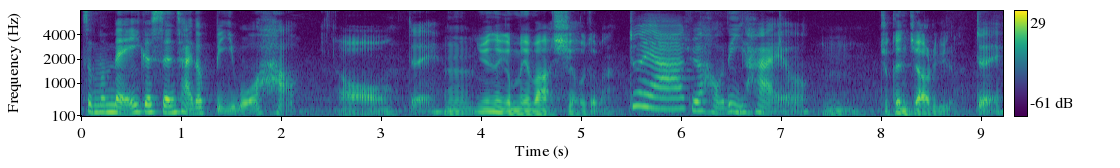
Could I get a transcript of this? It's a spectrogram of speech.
怎么每一个身材都比我好。哦，对嗯，因为那个没办法修的嘛，对啊，觉得好厉害哦。嗯，就更焦虑了。对，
